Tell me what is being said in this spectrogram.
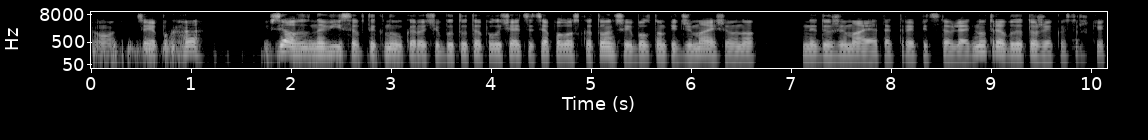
От, це я поки Взяв навіса, втикнув, коротше, бо тут, виходить, ця полоска тонша і болтом піджимаєш, і воно не дожимає, так треба підставляти. Ну, треба буде теж якось трошки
